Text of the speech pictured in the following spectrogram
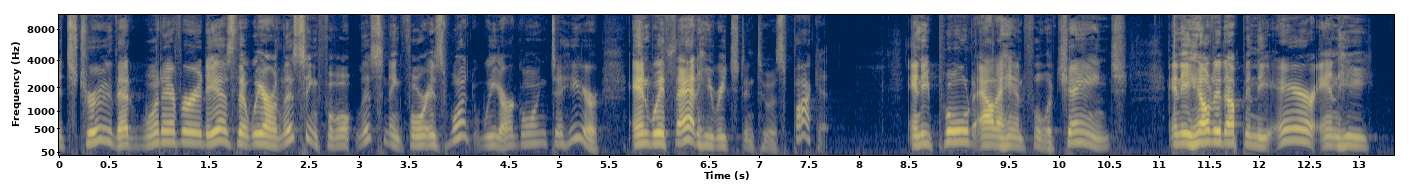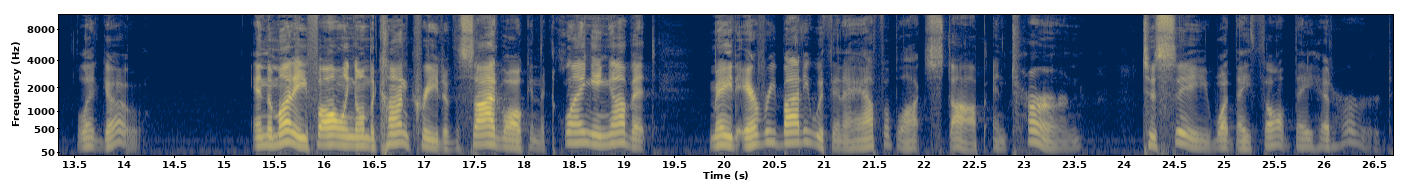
it's true that whatever it is that we are listening for, listening for is what we are going to hear. And with that, he reached into his pocket and he pulled out a handful of change and he held it up in the air and he let go. And the money falling on the concrete of the sidewalk and the clanging of it made everybody within a half a block stop and turn to see what they thought they had heard.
